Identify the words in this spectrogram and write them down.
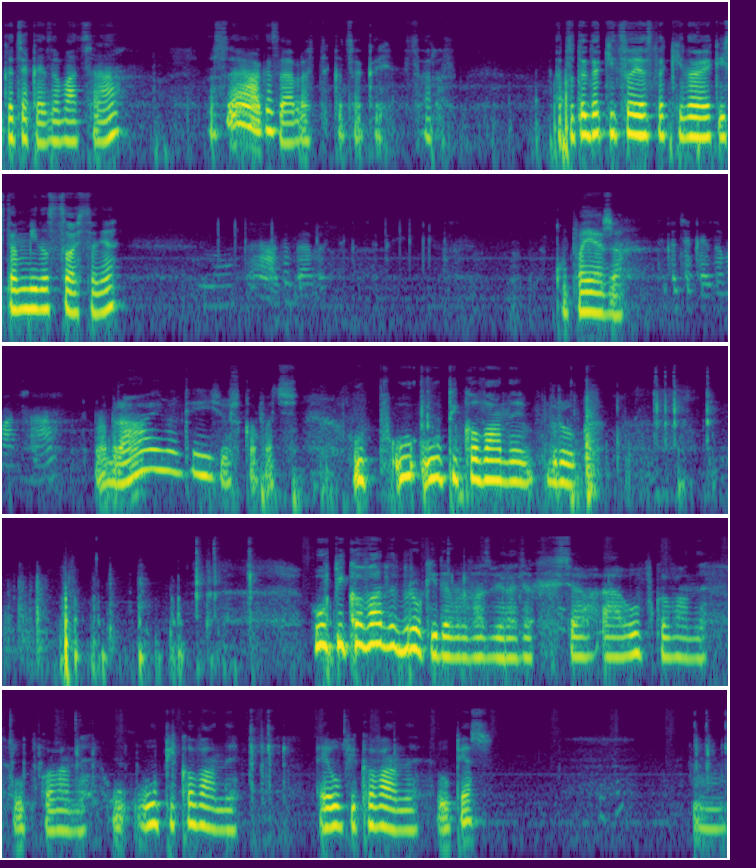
Tylko czekaj, zobaczę. No sobie mogę zabrać, tylko czekaj, zaraz. A to ten taki, co jest taki na jakiś tam minus coś, co nie? Kupa jeża. Tylko czekaj, zobaczę. Dobra, i mogę iść już kopać. Up, upikowany bruk. Upikowany bruk idę mruwa zbierać jak chciał. A, łupkowany. Łupkowany. Łupikowany. Ej, łupikowany. Łupiesz? Mm.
